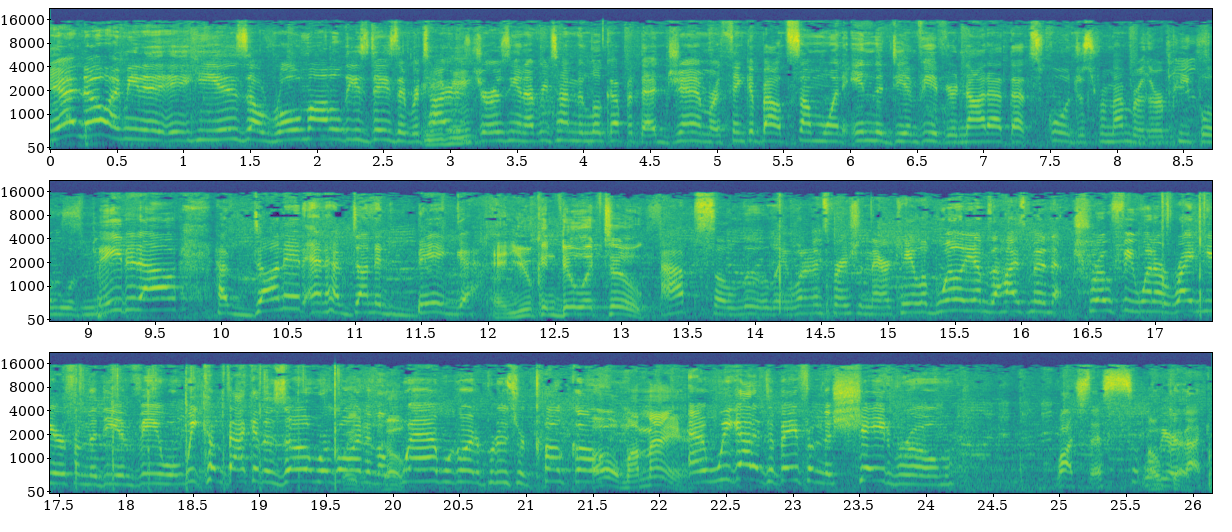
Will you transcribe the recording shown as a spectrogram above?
Yeah, no, I mean, it, it- he is a role model these days. They retired Mm-hmm. his jersey, and every time they look up at that gym or think about someone in the DMV, if you're not at that school, just remember there are people who have made it out, have done it, and have done it big. And you can do it too. Absolutely. What an inspiration there. Caleb Williams, a Heisman Trophy winner right here from the DMV. When we come back in the zone, we're going Way to the web. We're going to producer Coco. Oh, my man. And we got a debate from the Shade Room. Watch this. We'll be right back.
